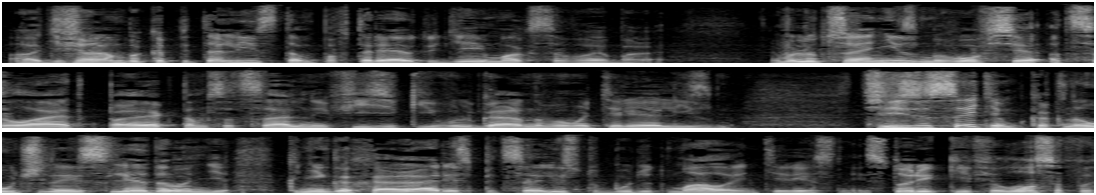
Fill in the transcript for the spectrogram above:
А дифирамбы капиталистам повторяют идеи Макса Вебера. Эволюционизм и вовсе отсылает к проектам социальной физики и вульгарного материализма. В связи с этим, как научное исследование, книга Харари специалисту будет мало интересна. Историки и философы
